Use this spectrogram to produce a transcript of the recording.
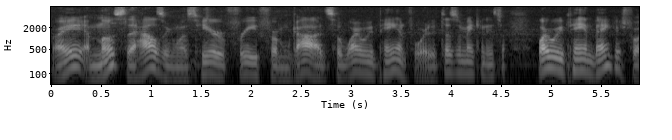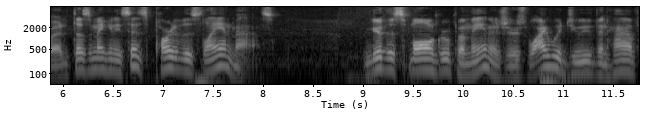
right? And most of the housing was here free from God. So why are we paying for it? It doesn't make any sense. Why are we paying bankers for it? It doesn't make any sense. It's part of this landmass. You're the small group of managers. Why would you even have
